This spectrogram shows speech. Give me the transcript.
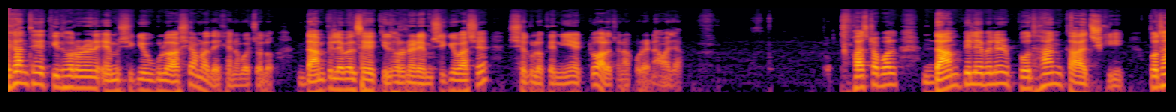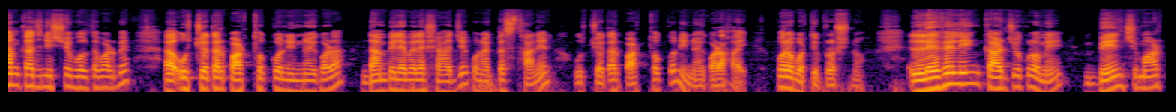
এখান থেকে কী ধরনের এমসিকিউগুলো আসে আমরা দেখে নেব, চলো। ডাম্পি লেভেল থেকে কী ধরনের এমসিকিউ আসে সেগুলোকে নিয়ে একটু আলোচনা করে নেওয়া যাক। ফার্স্ট অফ অল ডাম্পি লেভেলের প্রধান কাজ কি? প্রধান কাজ নিশ্চয়ই বলতে পারবে উচ্চতার পার্থক্য নির্ণয় করা। ডাম্পি লেভেলের সাহায্যে কোনো একটা স্থানের উচ্চতার পার্থক্য নির্ণয় করা হয়। পরবর্তী প্রশ্ন লেভেলিং কার্যক্রমে বেঞ্চমার্ক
